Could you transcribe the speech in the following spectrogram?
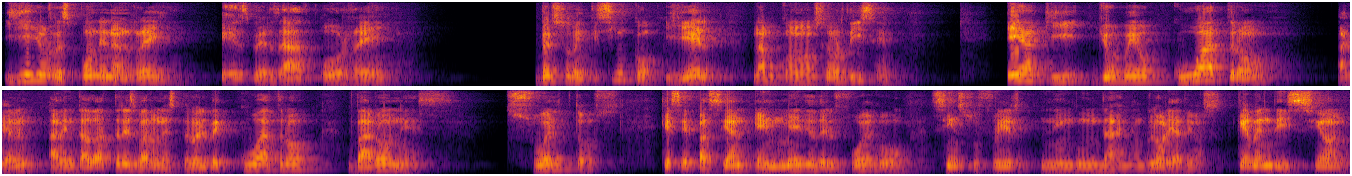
Y ellos responden al rey, es verdad, oh rey. Verso 25, y él, Nabucodonosor, dice, he aquí yo veo cuatro, habían aventado a tres varones, pero él ve cuatro varones sueltos que se pasean en medio del fuego sin sufrir ningún daño. Gloria a Dios. Qué bendición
